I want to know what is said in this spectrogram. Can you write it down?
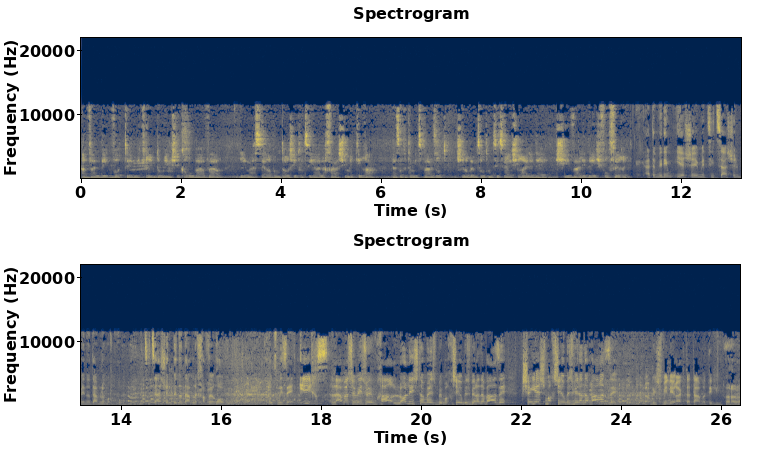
אבל בעקבות מקרים דומים שקרו בעבר, למעשה הרבנות הראשית הוציאה הלכה שמתירה לעשות את המצווה הזאת שלא באמצעות מציצה ישירה, על ידי שאיבה על ידי שפורפרת. אתם מבינים, יש אה, מציצה של בן אדם למקום, ומציצה של בן אדם לחברו. חוץ מזה, איכס, למה שמישהו יבחר לא להשתמש במכשיר בשביל הדבר הזה, כשיש מכשיר בשביל הדבר הזה? לא, בשבילי רק את הטעם הטבעי. לא, לא, לא.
